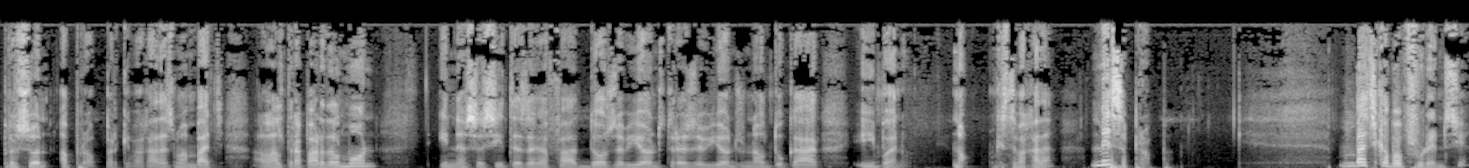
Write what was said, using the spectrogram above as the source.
Però són a prop, perquè a vegades me'n vaig a l'altra part del món i necessites agafar dos avions, tres avions, un autocar i, bueno, no, aquesta vegada més a prop. Me'n vaig cap a Florència.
